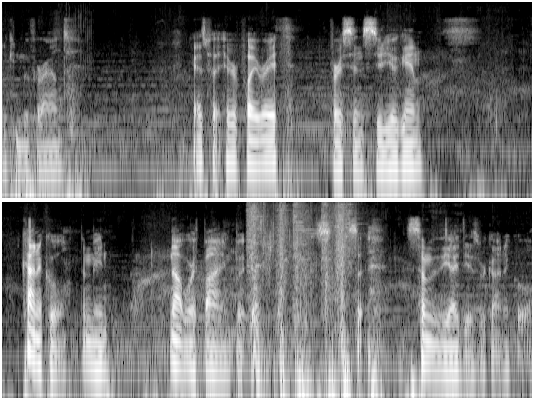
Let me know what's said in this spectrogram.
You can move around. You guys ever play Wraith? First in studio game? Kinda cool. I mean, not worth buying, but some of the ideas were kinda cool.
